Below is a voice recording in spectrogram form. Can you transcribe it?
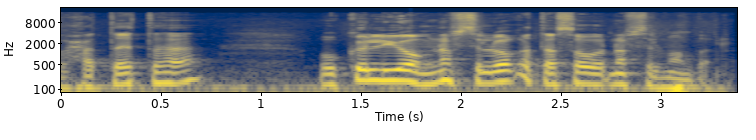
وحطيتها وكل يوم نفس الوقت أصور نفس المنظر.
